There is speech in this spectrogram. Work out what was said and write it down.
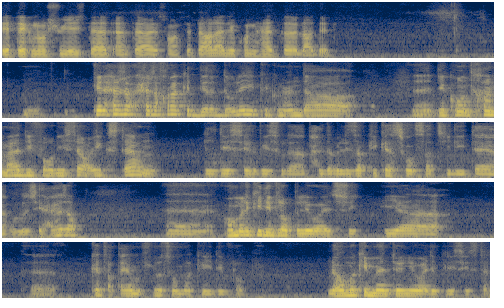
دي تكنو شوية جداد intéressantes et cetera غادي يكون هاد la DDD كاين حاجة حاجة أخرى كدير الدولة؟ هي كيكون عندها des contrats مع des fournisseurs externes des services ولا بحال دابا les applications satellitaires ولا شي حاجة هما اللي كي développer و هذا الشيء هي كتعطيهم الفلوس هما كي développer و ولا هما كي maintenir و هذوك les systèmes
